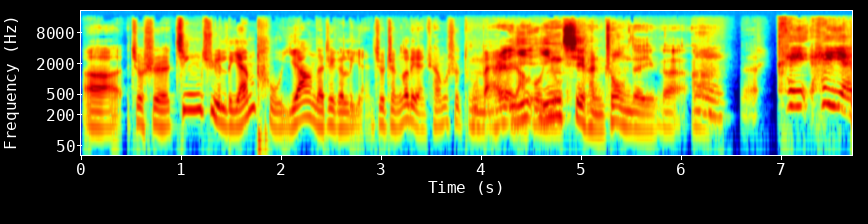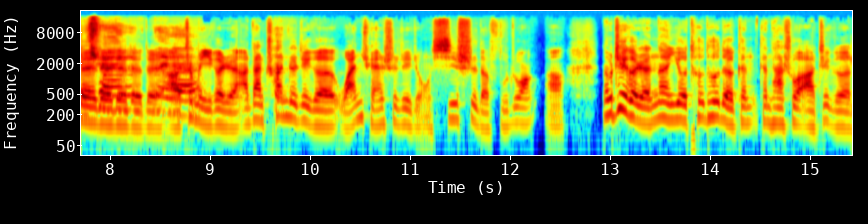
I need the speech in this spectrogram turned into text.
呃，就是京剧脸谱一样的这个脸，就整个脸全部是涂白阴阴气很重的一个，嗯，黑黑眼对圈，对对对对、那啊，这么一个人啊，但穿着这个完全是这种西式的服装啊。那么这个人呢，又偷偷的跟跟他说啊，这个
